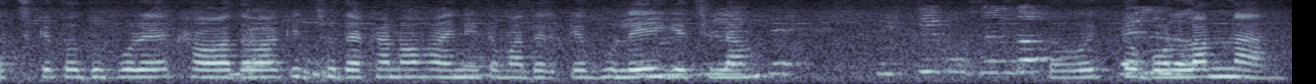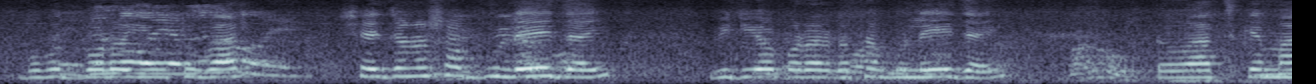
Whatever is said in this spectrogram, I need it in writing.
আজকে তো দুপুরে খাওয়া দাওয়া কিছু দেখানো হয়নি, তোমাদেরকে ভুলেই গেছিলাম। তো ওই তো বললাম না, বহুত বড় ইউটিউবার, সেই জন্য সব ভুলেই যাই। ভিডিও করার কথা ভুলেই যাই। তো আজকে মা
